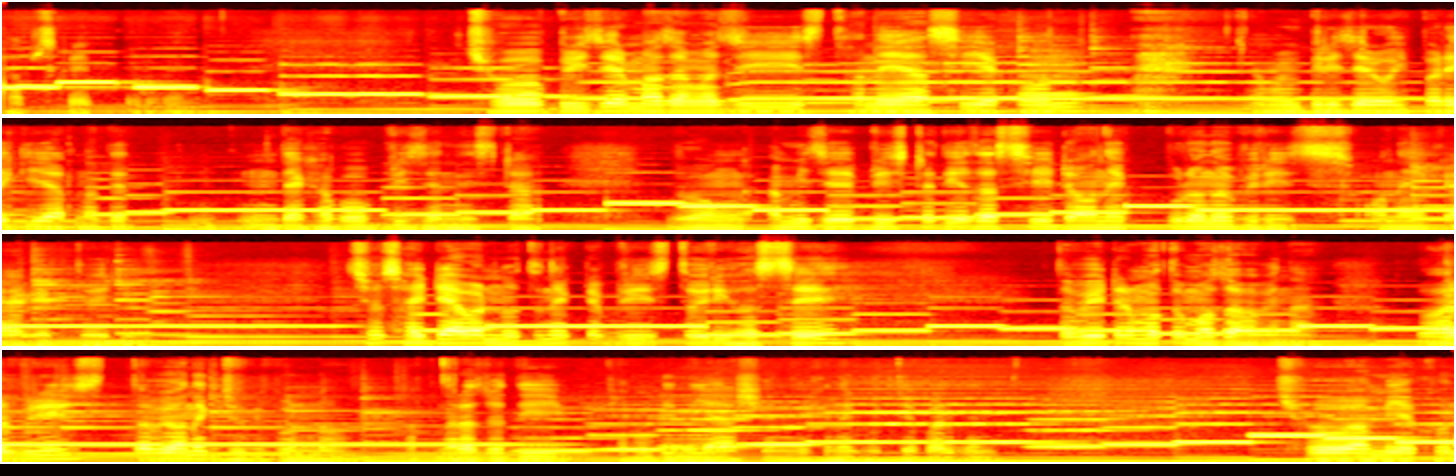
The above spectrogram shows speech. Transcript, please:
সাবস্ক্রাইব করবেন। ছো ব্রিজের মাঝামাঝি স্থানে আছি এখন। আমি ব্রিজের ওই পারে গিয়ে আপনাদের দেখাবো ব্রিজের নিচটা। এবং আমি যে ব্রিজটা দিয়ে যাচ্ছি, এটা অনেক পুরনো ব্রিজ, অনেক আগের তৈরি। সো সাইডে আবার নতুন একটা ব্রিজ তৈরি হচ্ছে। তবে এটার মতো মজা হবে না। লোহার ব্রিজ, তবে অনেক ঝুঁকিপূর্ণ। আপনারা যদি ফ্যামিলি নিয়ে আসেন, এখানে ঘুরতে পারবেন। সো আমি এখন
